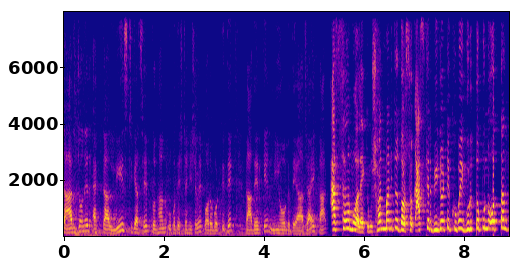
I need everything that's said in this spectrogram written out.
চারজনের একটা লিস্ট গেছে প্রধান উপদেষ্টা হিসেবে পরবর্তীতে কাদেরকে নিয়োগ দেয়া যায় কার আসসালামু আলাইকুম। সম্মানিত দর্শক আজকের ভিডিওটি খুবই গুরুত্বপূর্ণ অত্যন্ত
